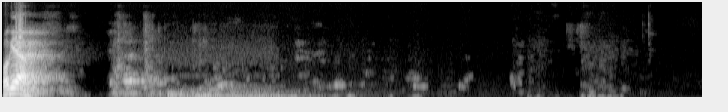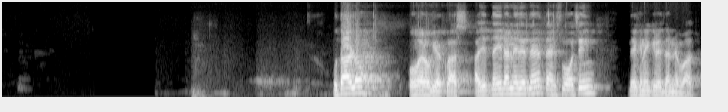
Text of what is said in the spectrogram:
हो गया? उतार लो ओवर हो गया क्लास आज इतना ही रहने देते हैं। थैंक्स फॉर वॉचिंग देखने के लिए धन्यवाद।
